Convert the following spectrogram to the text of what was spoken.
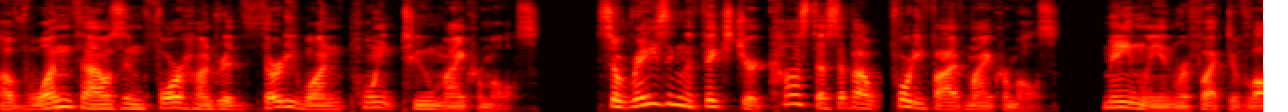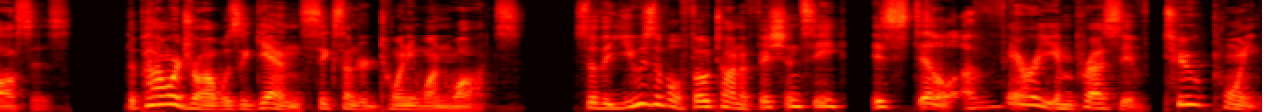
of 1,431.2 micromoles. So raising the fixture cost us about 45 micromoles, mainly in reflective losses. The power draw was again 621 watts, so the usable photon efficiency is still a very impressive 2.3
